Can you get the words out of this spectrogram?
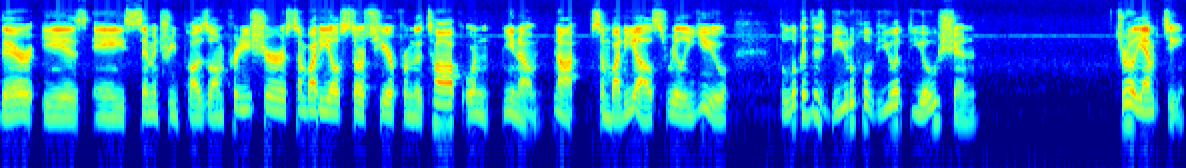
there is a symmetry puzzle. I'm pretty sure somebody else starts here from the top, or, you know, not somebody else, really you. But look at this beautiful view at the ocean. It's really empty.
